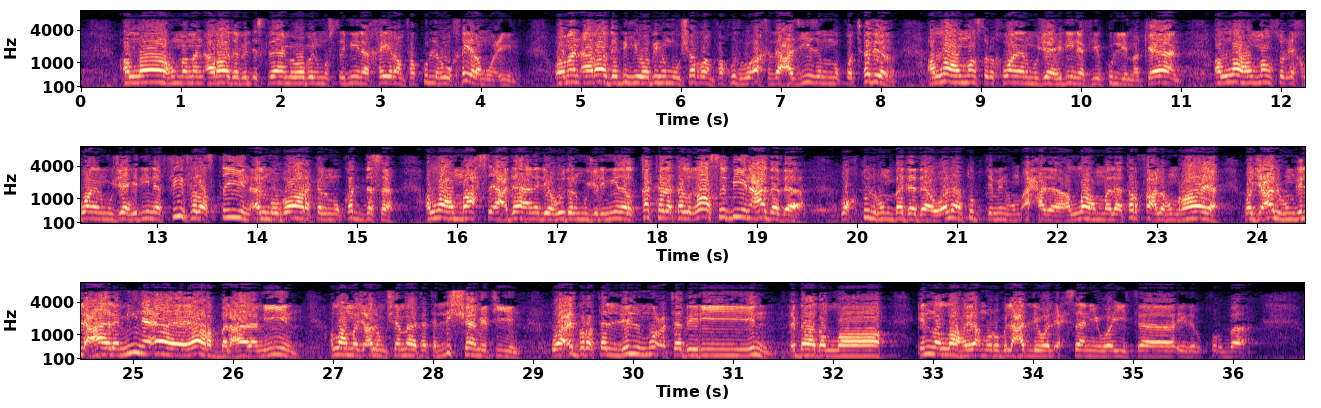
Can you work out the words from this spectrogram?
اللهم من أراد بالإسلام وبالمسلمين خيرا فكله خير معين. ومن أراد به وبهم شرا فخذه أخذ عزيز مقتدر. اللهم انصر إخوان المجاهدين في كل مكان. اللهم انصر إخوان المجاهدين في فلسطين المباركة المقدسة. اللهم أحص أعداءنا اليهود المجرمين القتلة الغاصبين عددا. واقتلهم بددا ولا تبق منهم أحدا. اللهم لا ترفع لهم راية واجعلهم للعالمين آية يا رب العالمين. اللهم اجعلهم شماتة للشامتين وعبرة للمعتبرين. عباد الله إن الله يأمر بالعدل والإحسان وإيتاء ذي القربى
